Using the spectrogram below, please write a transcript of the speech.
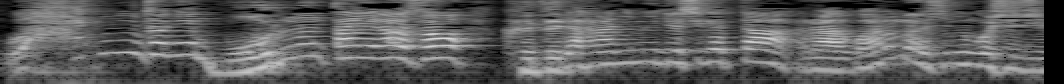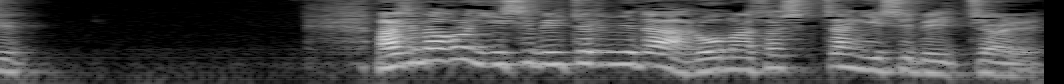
완전히 모르는 땅에 가서 그들의 하나님이 되시겠다라고 하는 말씀인 것이지. 마지막으로 21절입니다. 로마서 10장 21절.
